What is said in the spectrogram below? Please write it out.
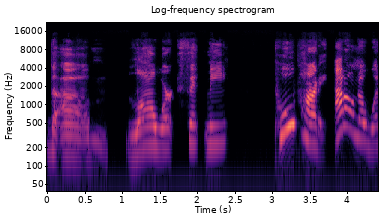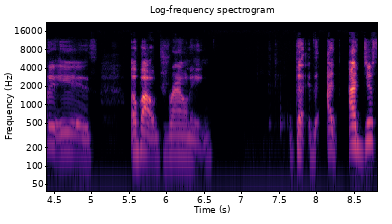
the um lawn work sent me. Pool party. I don't know what it is about drowning. That I, I just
